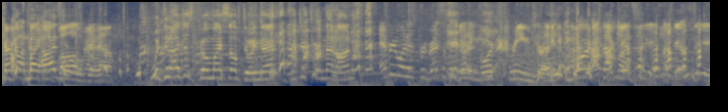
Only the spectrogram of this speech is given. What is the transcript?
He's covered Got my eyes a balls little right bit. now. What, did I just film myself doing that? Did you turn that on? Everyone is progressively getting more creamed. Like, more I, stuff I can't see. I can't see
